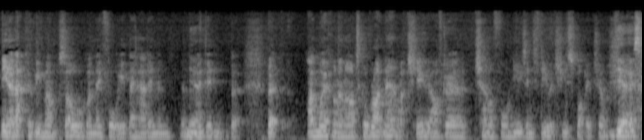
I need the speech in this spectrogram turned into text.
You know, that could be months old when they thought they had him and, and then Yeah. they didn't. But but I'm working on an article right now actually after a Channel Four news interview which you spotted, Josh. Yeah, it's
